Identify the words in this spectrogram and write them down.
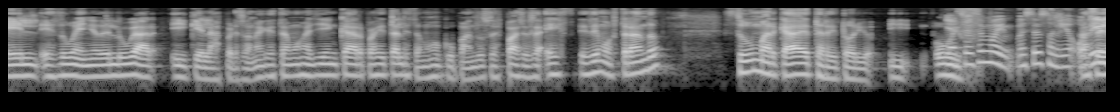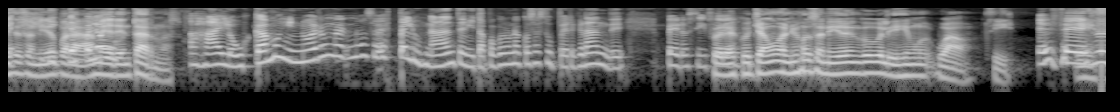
él es dueño del lugar y que las personas que estamos allí en carpas y tal estamos ocupando su espacio. O sea, es, es demostrando su marcada de territorio. Y, hace ese, ese sonido hace ese sonido Y para amedrentarnos. Ajá, y lo buscamos y no era una, no se ve espeluznante ni tampoco era una cosa súper grande, pero sí fue. Pero escuchamos el mismo sonido en Google y dijimos, wow, sí. ese es. ese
